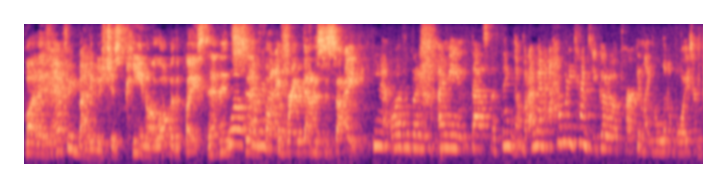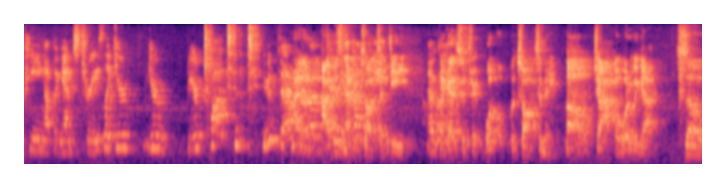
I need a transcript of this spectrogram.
But if everybody was just peeing all over the place, then it's Well, a fucking should- breakdown of society. Yeah, well, everybody. I mean, that's the thing, though. But I mean, how many times do you go to a park and like little boys are peeing up against trees? Like you're you're you're taught to do that. I don't know. from was never taught to pee Okay. against a trick. What, what? Talk to me. Oh, Jocko, what do we got? So,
